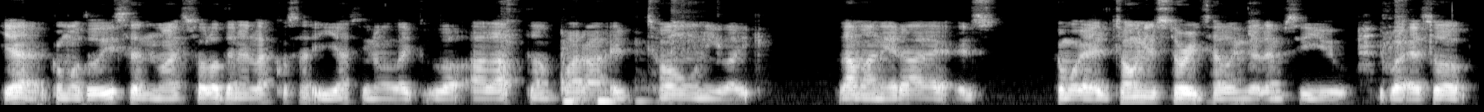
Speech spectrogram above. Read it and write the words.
yeah, como tú dices, no es solo tener las cosas y ya, sino, like, lo adaptan para el tone y, like, la manera, el, como que el tone y el storytelling del MCU. Y pues eso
